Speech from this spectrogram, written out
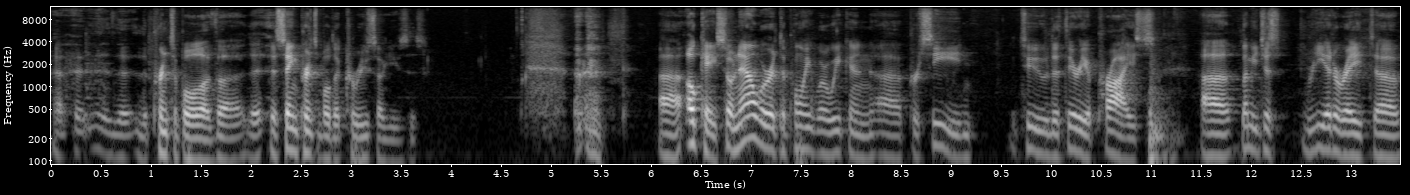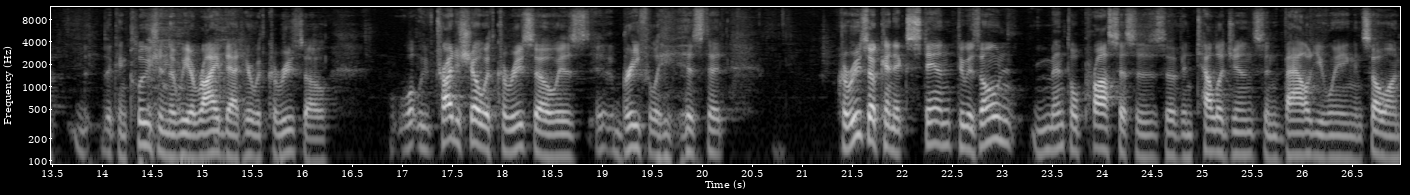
uh, the, the principle of, uh, the, the, same principle that Crusoe uses. Uh, okay, so now we're at the point where we can uh, proceed to the theory of price. Uh, let me just reiterate the conclusion that we arrived at here with Crusoe. What we've tried to show with Crusoe is, briefly, is that Crusoe can extend through his own mental processes of intelligence and valuing and so on,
